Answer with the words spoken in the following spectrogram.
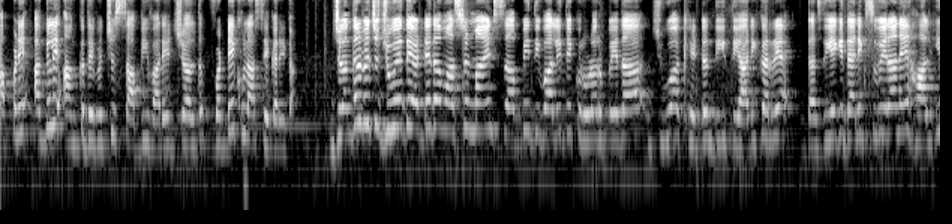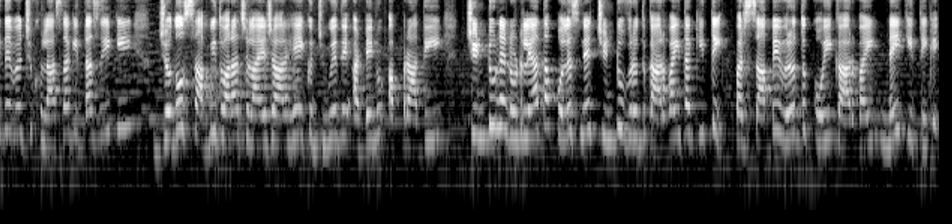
ਆਪਣੇ ਅਗਲੇ ਅੰਕ ਦੇ ਵਿੱਚ ਸਾਬੀ ਬਾਰੇ ਜਲਦ ਵੱਡੇ ਖੁਲਾਸੇ ਕਰੇਗਾ। ਜਲੰਧਰ ਵਿੱਚ ਜੂਏ ਦੇ ਅੱਡੇ ਦਾ ਮਾਸਟਰਮਾਈਂਡ ਸਾਬੀ ਦੀਵਾਲੀ ਤੇ ਕਰੋੜਾਂ ਰੁਪਏ ਦਾ ਜੂਆ ਖੇਡਣ ਦੀ ਤਿਆਰੀ ਕਰ ਰਿਹਾ ਹੈ। ਦੱਸ ਦਈਏ ਕਿ ਦੈਨਿਕ ਸਵੇਰਾ ਨੇ ਹਾਲ ਹੀ ਦੇ ਵਿੱਚ ਖੁਲਾਸਾ ਕੀਤਾ ਸੀ ਕਿ ਜਦੋਂ ਸਾਬੀ ਦੁਆਰਾ ਚਲਾਏ ਜਾ ਰਹੇ ਇੱਕ ਜੂਏ ਦੇ ਅੱਡੇ ਨੂੰ ਅਪਰਾਧੀ ਚਿੰਟੂ ਨੇ ਲੁੱਟ ਲਿਆ ਤਾਂ ਪੁਲਿਸ ਨੇ ਚਿੰਟੂ ਵਿਰੁੱਧ ਕਾਰਵਾਈ ਤਾਂ ਕੀਤੀ, ਪਰ ਸਾਬੀ ਵਿਰੁੱਧ ਕੋਈ ਕਾਰਵਾਈ ਨਹੀਂ ਕੀਤੀ ਗਈ।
